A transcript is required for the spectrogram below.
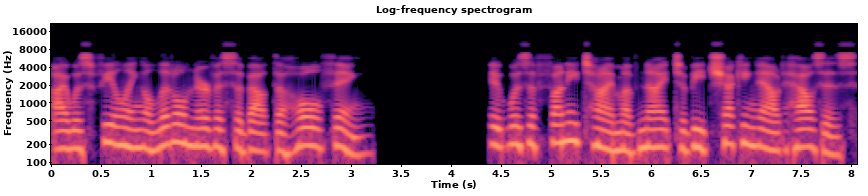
I was feeling a little nervous about the whole thing. It was a funny time of night to be checking out houses,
